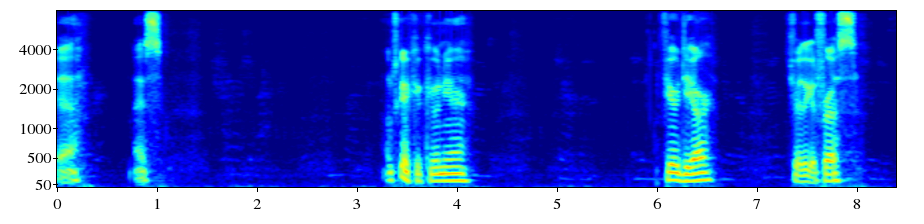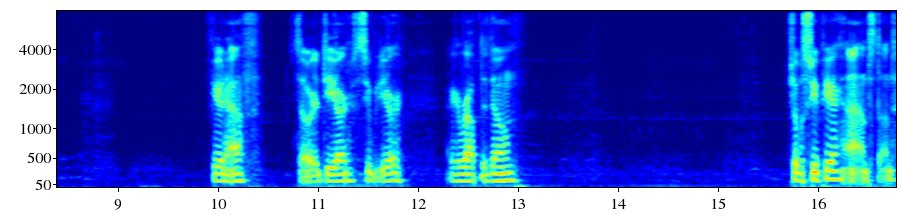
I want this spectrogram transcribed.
Yeah. Nice. I'm just gonna cocoon here. Fear DR. It's really good for us. Fear and half. So our DR, super DR. I can wrap the dome. Triple sweep here. Ah, I'm stunned.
